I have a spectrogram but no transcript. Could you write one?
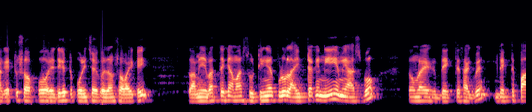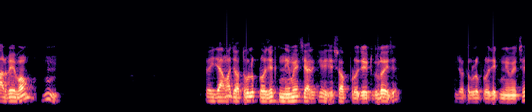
আগে একটু সব এদিকে একটু পরিচয় করে দিলাম সবাইকেই। তো আমি এবার থেকে আমার শুটিংয়ের পুরো লাইভটাকে নিয়েই আমি আসব। তোমরা দেখতে থাকবে, দেখতে পারবে এবং, হুম। তো এই যে আমার যতগুলো প্রজেক্ট নেমেছে আর কি, এই যে সব প্রজেক্টগুলো এই যে যতগুলো প্রজেক্ট নেমেছে,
